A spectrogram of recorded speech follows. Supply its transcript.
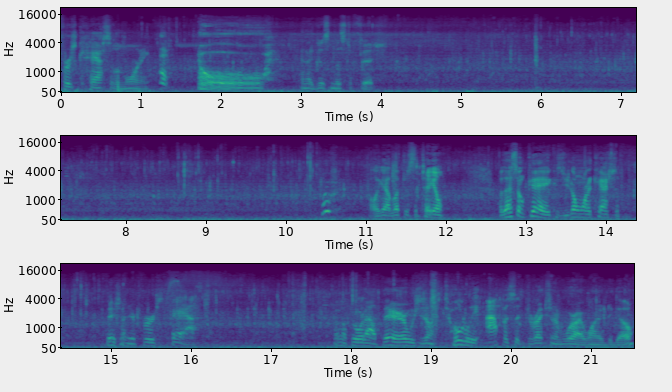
first cast of the morning. Oh. oh, and I just missed a fish. Whew. All I got left is the tail. But that's okay, because you don't want to catch the fish on your first cast. I'm gonna throw it out there, which is on a totally opposite direction of where I wanted to go.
